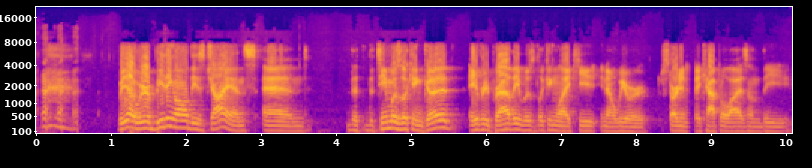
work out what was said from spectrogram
but yeah, we were beating all these giants, and the the team was looking good. Avery Bradley was looking like he, you know, we were starting to capitalize on the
